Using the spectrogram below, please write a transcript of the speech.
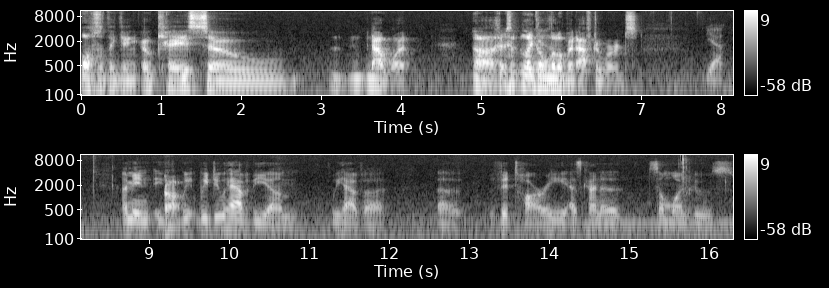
also thinking, okay, so now what? Uh, like a little bit afterwards. Yeah, I mean, Uh. we we do have the um, we have uh, uh, Vitari as kind of someone who's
